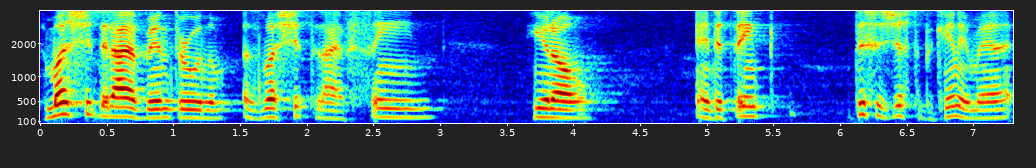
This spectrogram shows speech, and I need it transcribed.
The much shit that I have been through, and as much shit that I have seen, you know, and to think this is just the beginning, man.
